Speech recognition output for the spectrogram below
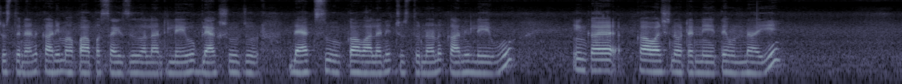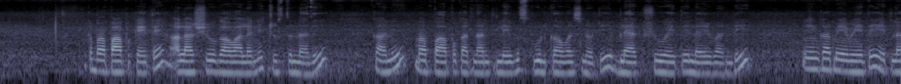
చూస్తున్నాను. కానీ మా పాప సైజు అలాంటి లేవు. బ్లాక్ షూస్ బ్లాక్ షూ కావాలని చూస్తున్నాను. కానీ లేవు. ఇంకా కావాల్సినవన్నీ అయితే ఉన్నాయి. ఇంకా మా పాపకైతే అలా షూ కావాలని చూస్తున్నది. కానీ మా పాపకు అట్లాంటి లేవు. స్కూల్ కావాల్సినవి బ్లాక్ షూ అయితే లేవండి. ఇంకా మేమైతే ఇట్లా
